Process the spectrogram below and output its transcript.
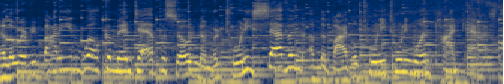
Hello, everybody, and welcome into episode number 27 of the Bible 2021 podcast.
